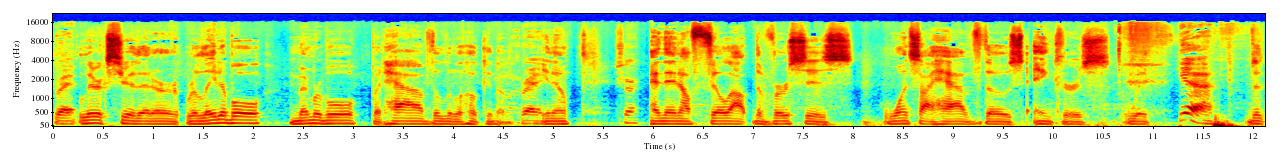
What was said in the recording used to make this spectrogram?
Right. lyrics here that are relatable, memorable, but have the little hook in them. Right. You know. Sure. And then I'll fill out the verses once I have those anchors with Yeah, the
